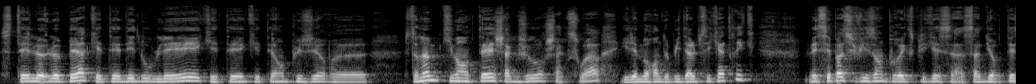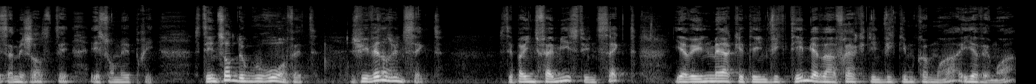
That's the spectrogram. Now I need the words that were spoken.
C'était le, père qui était dédoublé, qui était qui était en plusieurs euh, c'est un homme qui mentait chaque jour, chaque soir. Il est mort en hôpital psychiatrique. Mais c'est pas suffisant pour expliquer sa, sa, dureté, sa méchanceté et son mépris. C'était une sorte de gourou, en fait. Je vivais dans une secte. C'était pas une famille, c'était une secte. Il y avait une mère qui était une victime, il y avait un frère qui était une victime comme moi, et il y avait moi.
